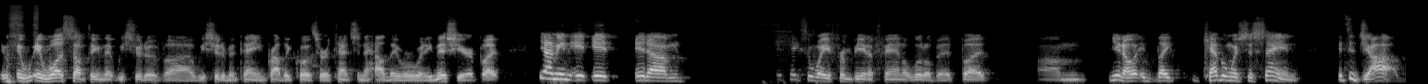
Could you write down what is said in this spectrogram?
it, it, it, was something that we should have uh, we should have been paying probably closer attention to how they were winning this year. But yeah, I mean it it it um it takes away from being a fan a little bit, but um you know it, like Kevin was just saying, it's a job.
